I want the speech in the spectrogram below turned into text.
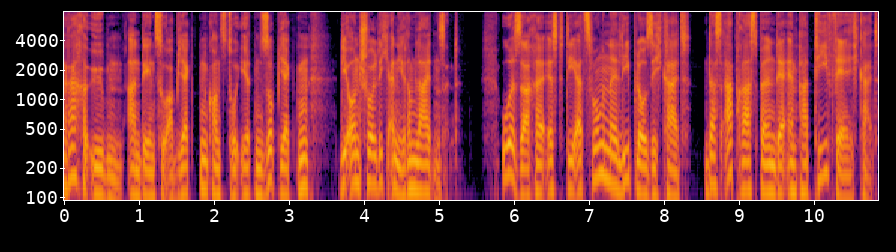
Rache üben an den zu Objekten konstruierten Subjekten, die unschuldig an ihrem Leiden sind. Ursache ist die erzwungene Lieblosigkeit, das Abraspeln der Empathiefähigkeit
